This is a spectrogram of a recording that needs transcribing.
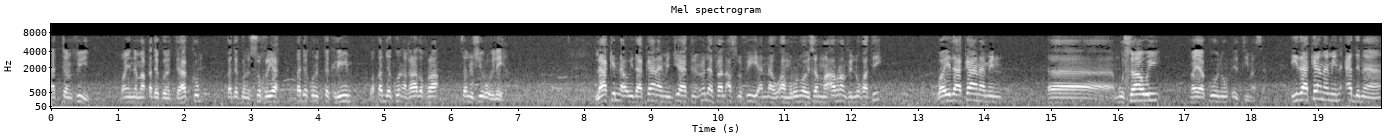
التنفيذ. وإنما قد يكون التهكم قد يكون السخرية قد يكون التكريم وقد يكون أغراض أخرى سنشير إليها. لكنه إذا كان من جهة العلا فالأصل فيه أنه أمر ويسمى أمرا في اللغة. وإذا كان من آه، مساوي فيكون التماسا. إذا كان من أدنى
